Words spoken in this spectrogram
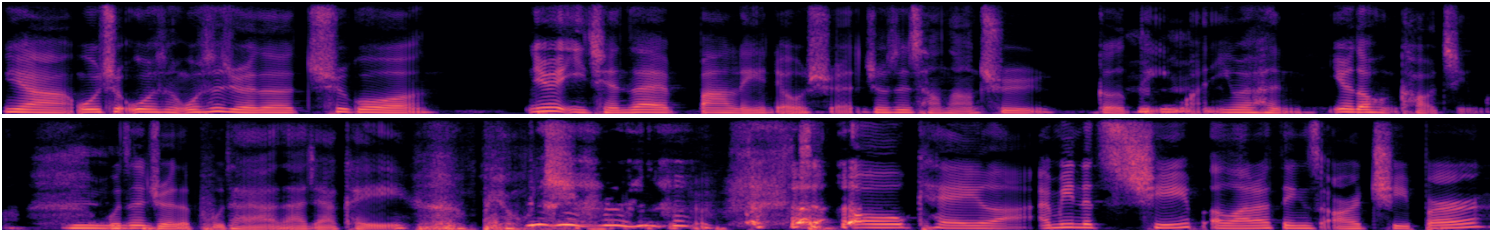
Yeah，我去，我是我是觉得去过，因为以前在巴黎留学，就是常常去各地玩，嗯、因为很因为都很靠近嘛。嗯、我真的觉得葡萄牙大家可以 不用去，是 OK 啦。I mean it's cheap, a lot of things are cheaper。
